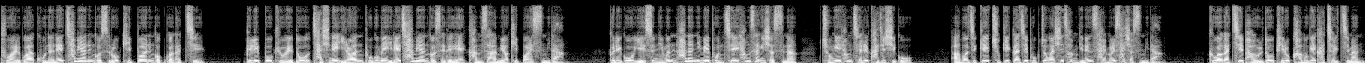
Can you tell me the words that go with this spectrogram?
부활과 고난에 참여하는 것으로 기뻐하는 것과 같이 빌립보 교회도 자신의 이러한 복음의 일에 참여한 것에 대해 감사하며 기뻐했습니다. 그리고 예수님은 하나님의 본체의 형상이셨으나 종의 형체를 가지시고 아버지께 죽기까지 복종하신 섬기는 삶을 사셨습니다. 그와 같이 바울도 비록 감옥에 갇혀 있지만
